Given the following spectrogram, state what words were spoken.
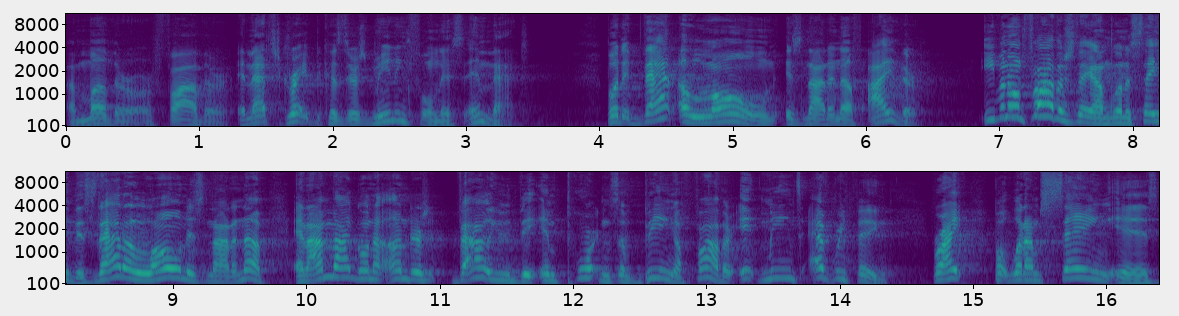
a mother or father. And that's great because there's meaningfulness in that. But that alone is not enough either, even on Father's Day, I'm going to say this that alone is not enough. And I'm not going to undervalue the importance of being a father. It means everything, right? But what I'm saying is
